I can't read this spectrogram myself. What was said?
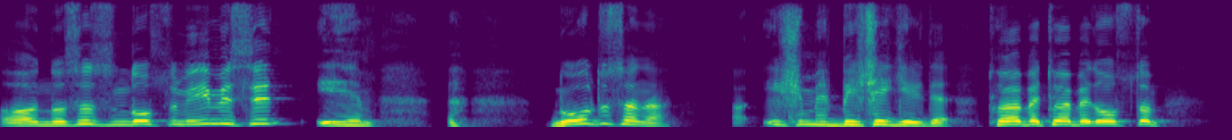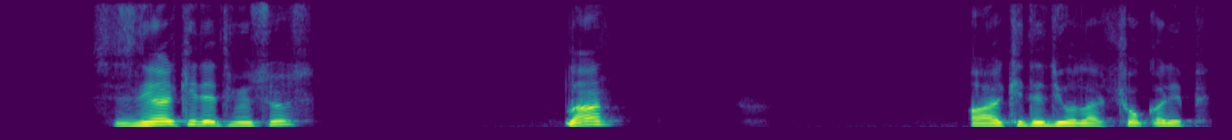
Aa, nasılsın dostum iyi misin? İyiyim. Ne oldu sana? İşime beşe girdi. Tövbe tövbe dostum. Siz niye hareket etmiyorsunuz? Lan. Hareket ediyorlar. Çok garip.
